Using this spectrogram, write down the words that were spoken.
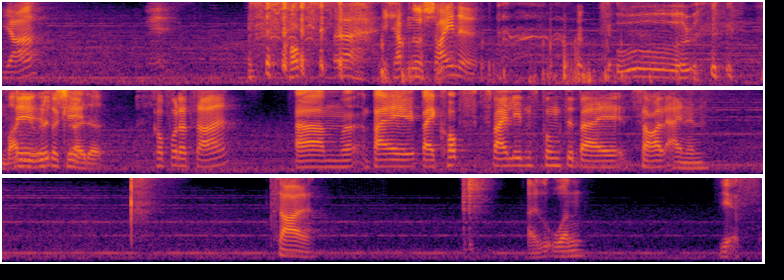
Ja? Kopf. Ich habe nur Scheine. Uh, Money Nee, ist Rich, okay. Alter. Kopf oder Zahl? ähm, bei, bei Kopf zwei Lebenspunkte, bei Zahl einen. Zahl. Also Ohren. Yes.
